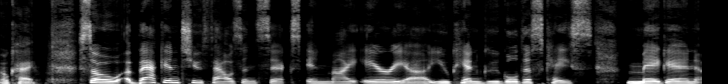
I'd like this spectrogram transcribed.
Okay. So uh, back in 2006 in my area, you can Google this case, Megan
